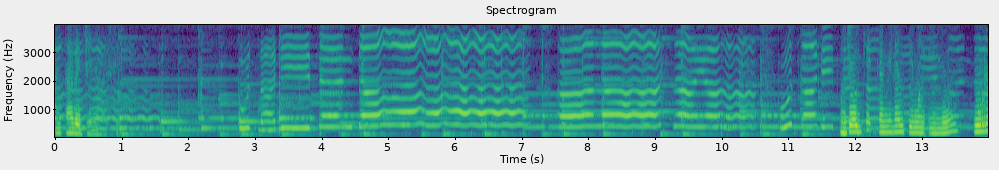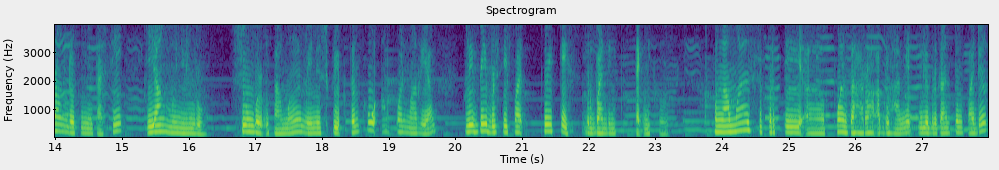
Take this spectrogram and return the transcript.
antara generasi. Usah ditentang Joget gamelan Timang Inu kurang dokumentasi yang menyeluruh. Sumber utama manuskrip Tengku Ampuan Mariam lebih bersifat puitis berbanding teknikal. Pengamal seperti uh, Puan Zahra Abdul Hamid boleh bergantung pada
